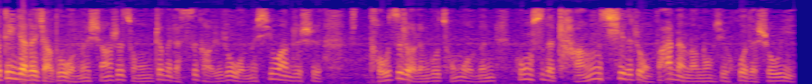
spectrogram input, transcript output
做定价的角度，我们实际上是从正面的思考，就是我们希望的是投资者能够从我们公司的长期的这种发展当中去获得收益。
